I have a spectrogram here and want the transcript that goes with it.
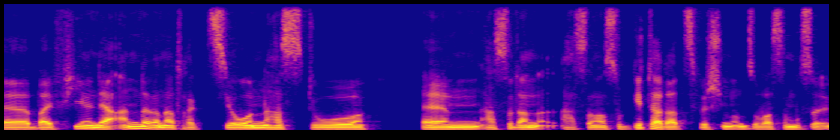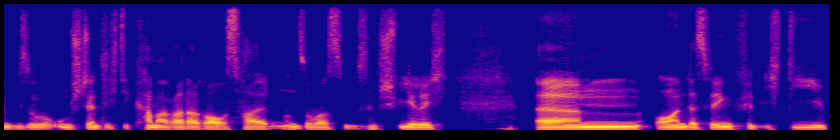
äh, bei vielen der anderen Attraktionen hast du ähm, hast du dann hast du noch so Gitter dazwischen und sowas. Dann musst du irgendwie so umständlich die Kamera da raushalten und sowas. Ein bisschen schwierig. Ähm, und deswegen finde ich die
